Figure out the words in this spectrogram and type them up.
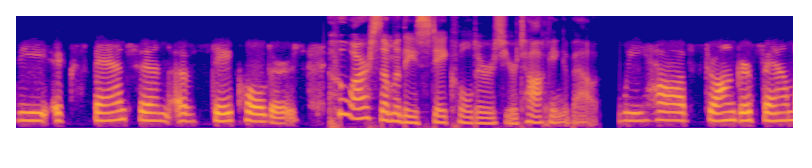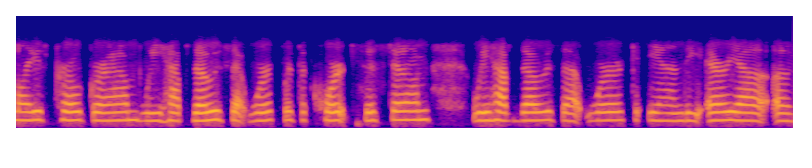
the expansion of stakeholders. Who are some of these stakeholders you're talking about? We have Stronger Families program. We have those that work with the court system. We have those that work in the area of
